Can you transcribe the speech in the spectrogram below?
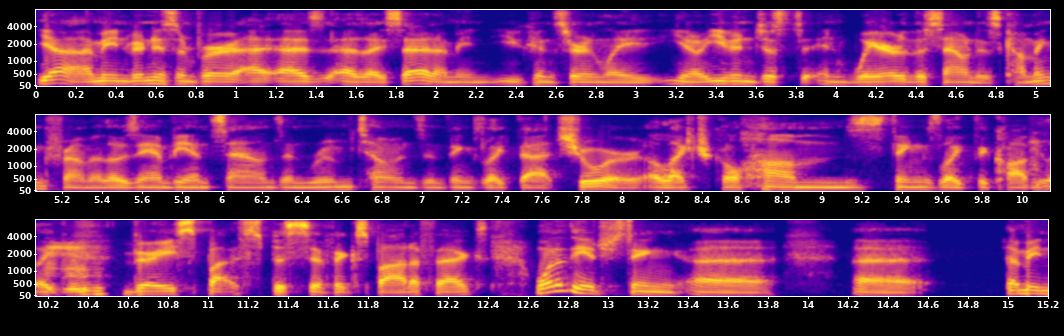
yeah. I mean, Venus in Fur, as as I said, I mean, you can certainly, you know, even just in where the sound is coming from, and those ambient sounds and room tones and things like that. Sure, electrical hums, things like the coffee, like Mhm. very spot, specific spot effects. One of the interesting, uh, uh, I mean,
